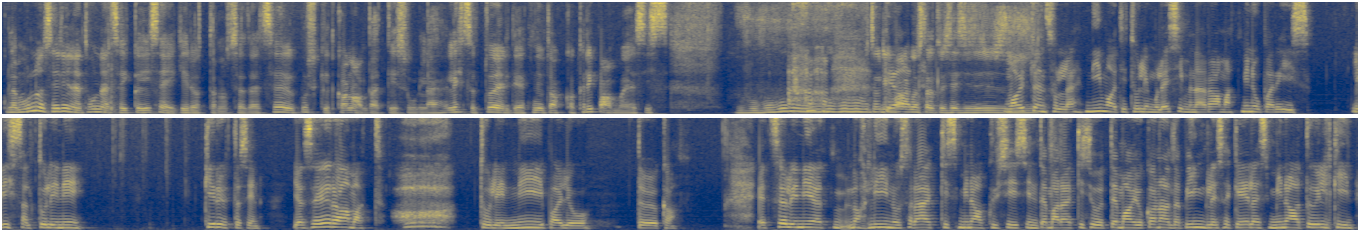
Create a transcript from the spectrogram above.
kuule, mul on selline tunne, et sa ikka ise ei kirjutanud seda, et see kuskilt kanaldati sulle, lihtsalt öeldi, et nüüd hakka kribama ja siis tuli valgustatus ja siis. ma ütlen sulle, niimoodi tuli mul esimene raamat Minu Pariis, lihtsalt tuli nii. kirjutasin ja see raamat tuli nii palju tööga. Et see oli nii, et noh, Liinus rääkis, mina küsisin, tema rääkis ju, tema ju kanaldab inglise keeles, mina tõlgin,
